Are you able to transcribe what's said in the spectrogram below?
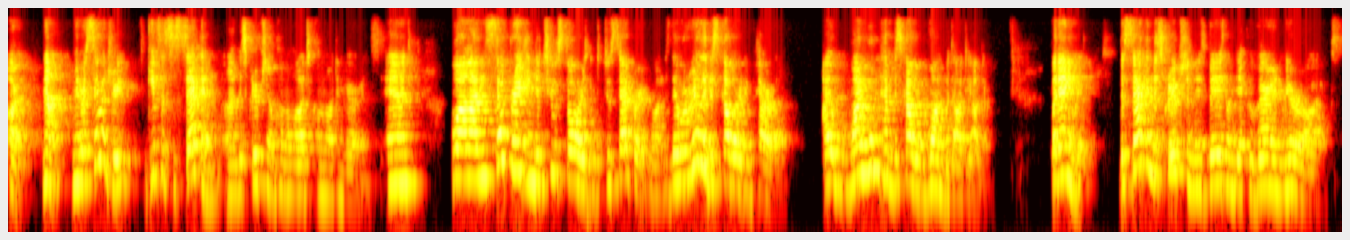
All right. Now, mirror symmetry gives us a second uh, description of homological knot invariants. And while I'm separating the two stories into two separate ones, they were really discovered in parallel. I, one wouldn't have discovered one without the other. But anyway, the second description is based on the equivariant mirror X.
